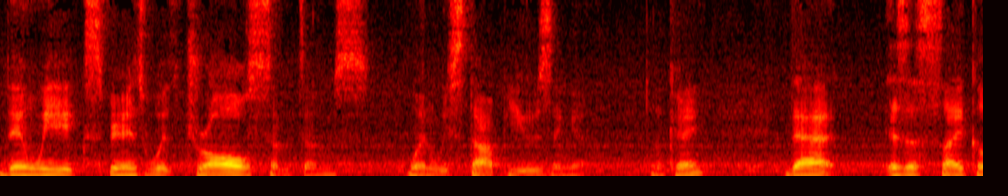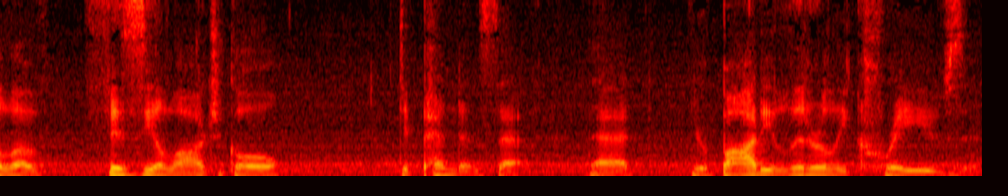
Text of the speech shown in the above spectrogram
then we experience withdrawal symptoms when we stop using it. Okay? That is a cycle of physiological dependence that that your body literally craves it.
